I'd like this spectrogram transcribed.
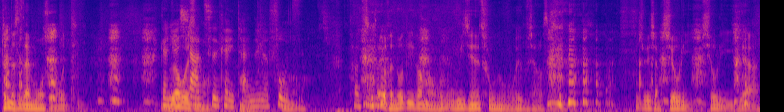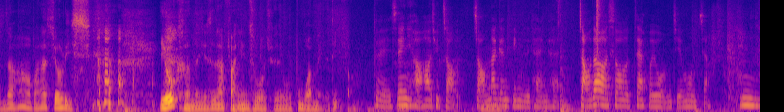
真的是在摸索的问题。感觉下次可以谈那个父子。他他有很多地方哦，我无意间会触怒我，我也不晓得什么，就觉得想修理修理一下，你知道，好好把它修理一下。有可能也是它反映出我觉得我不完美的地方。对，所以你好好去找找那根钉子看看，找到的时候再回我们节目讲。嗯，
